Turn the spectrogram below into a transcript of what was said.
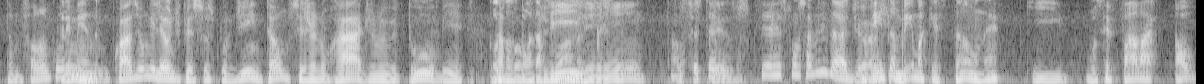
Estamos falando com Tremenda. um- quase um milhão de pessoas por dia, então, seja no rádio, no YouTube, Todas na as Panflix. plataformas. Sim, Então, com certeza. Temos que ter responsabilidade, eu E tem acho. também uma questão, né? Que você fala ao,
